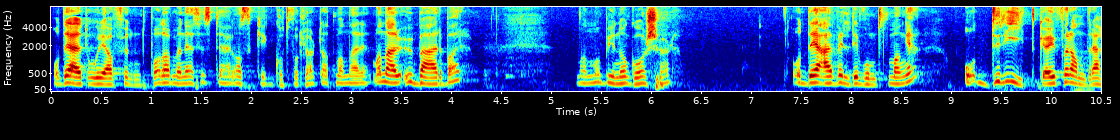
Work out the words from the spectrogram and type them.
Og det er et ord jeg har funnet på, da, men jeg syns det er ganske godt forklart. At man er, man er ubærbar. Man må begynne å gå sjøl. Og det er veldig vondt for mange, og dritgøy for andre.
